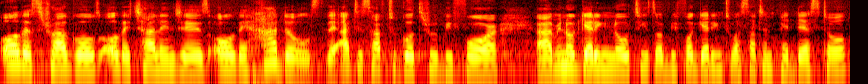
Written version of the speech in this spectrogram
all the struggles, all the challenges, all the hurdles the artists have to go through before, um, you know, getting noticed or before getting to a certain pedestal.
